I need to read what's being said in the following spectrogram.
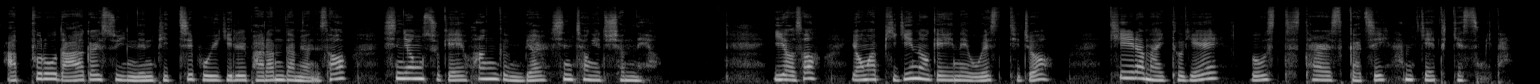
앞으로 나아갈 수 있는 빛이 보이기를 바란다면서 신영숙의 황금별 신청해 주셨네요. 이어서 영화 비긴 어게인의 OST죠. 키라 나이틀리의 로스트 스타일스까지 함께 듣겠습니다.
